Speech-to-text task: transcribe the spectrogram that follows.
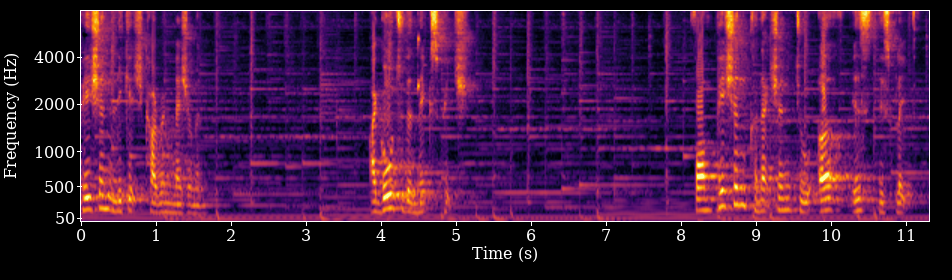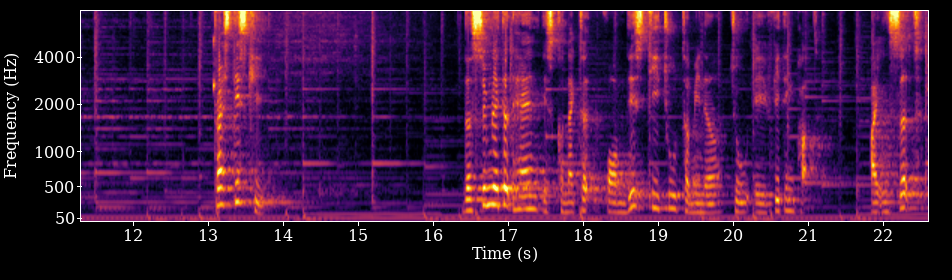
patient leakage current measurement. I go to the next page. From patient connection to earth is displayed. Press this key. The simulated hand is connected from this T2 terminal to a fitting part. I insert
